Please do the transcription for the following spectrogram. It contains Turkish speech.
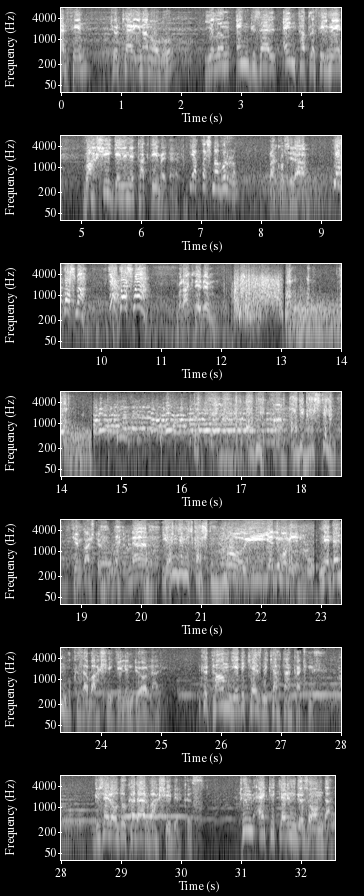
Berfin, Türker İnanoğlu, yılın en güzel, en tatlı filmi Vahşi Gelini takdim eder. Yaklaşma vururum. Bırak o silahı. Yaklaşma! Yaklaşma! Bırak dedim. Abi kaçtı, Kim kaçtı? ne? yengemiz kaçtı. O yedim onu. Neden bu kıza vahşi gelin diyorlar? Çünkü tam yedi kez nikahtan kaçmış. Güzel olduğu kadar vahşi bir kız. Tüm erkeklerin gözü onda.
